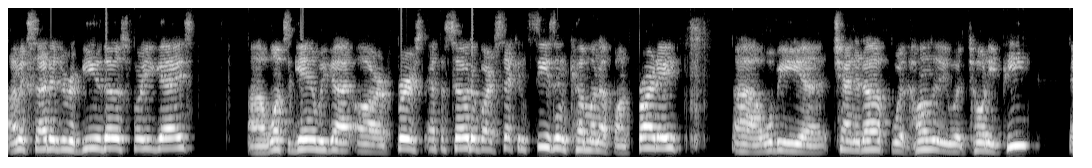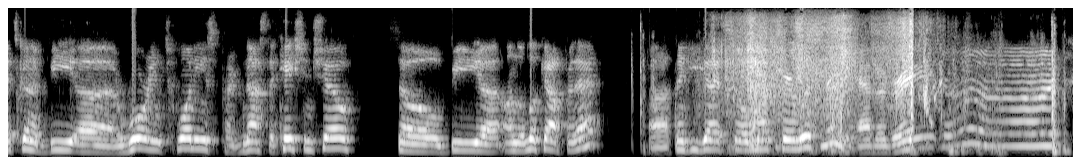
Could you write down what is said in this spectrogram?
I'm excited to review those for you guys. Uh, once again, we got our first episode of our second season coming up on Friday. Uh, we'll be uh, chatting up with Honey with Tony P. It's going to be a Roaring Twenties prognostication show, so be uh, on the lookout for that. Uh, thank you guys so much for listening. Have a great night.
